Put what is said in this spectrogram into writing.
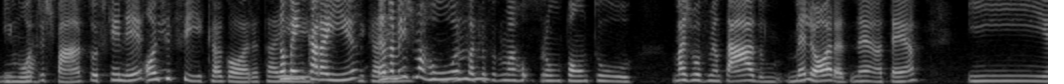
Em um outro espaço, eu fiquei nesse. Onde fica agora, tá Também em Caraí. Em É na mesma rua, só que eu fui uma ru- pra um ponto mais movimentado, melhor, né, até. E,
